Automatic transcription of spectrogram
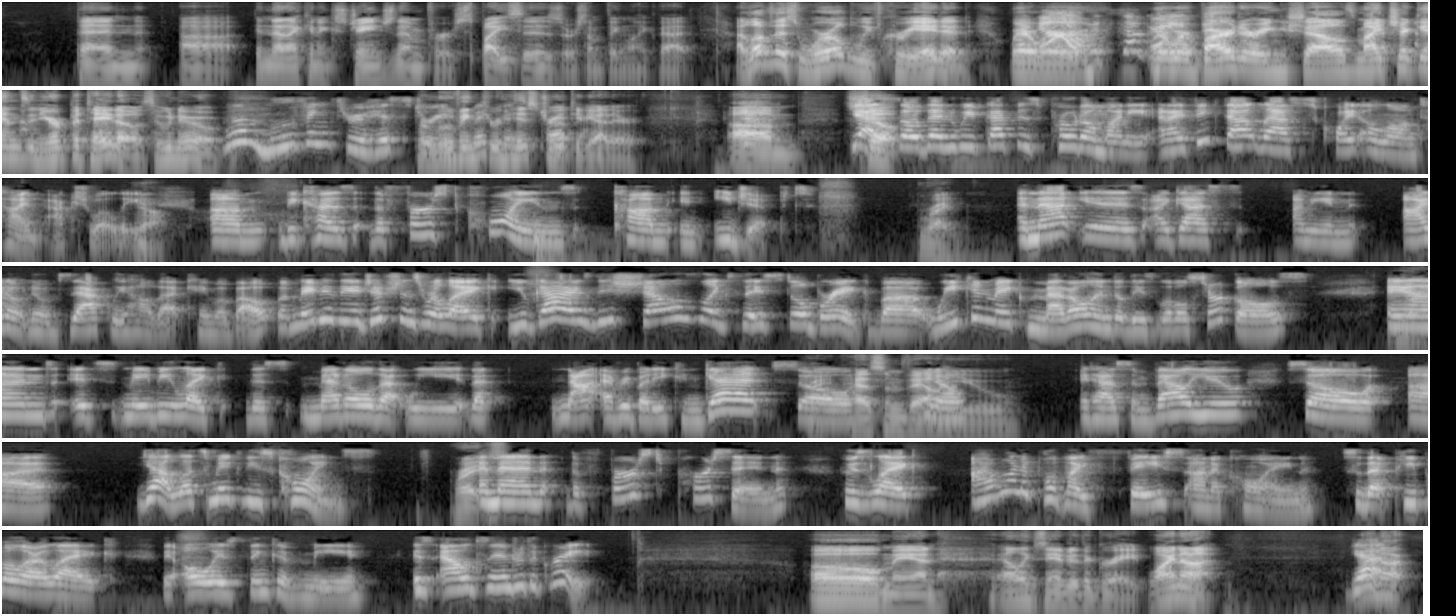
then uh, and then I can exchange them for spices or something like that. I love this world we've created where know, we're so where we're bartering shells, my chickens and your potatoes. Who knew? We're moving through history. We're moving through history program. together. Um, Yeah, so, so, then we've got this proto money, and I think that lasts quite a long time, actually. Yeah. Um, because the first coins come in Egypt. right. And that is, I guess, I mean, I don't know exactly how that came about, but maybe the Egyptians were like, you guys, these shells, like, they still break, but we can make metal into these little circles. And it's maybe like this metal that we, that not everybody can get. So right. Has some know, value. it has some value. So, uh, yeah, let's make these coins. right. And then the first person who's like, I want to put my face on a coin so that people are like, they always think of me, is Alexander the Great. oh man, Alexander the Great. Why not? Yeah. Why not?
